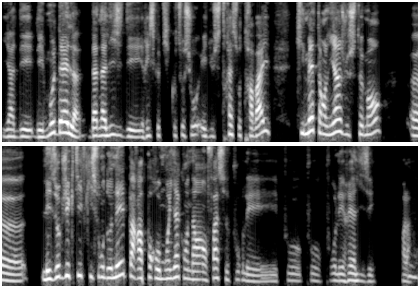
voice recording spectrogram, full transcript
il y a des, des modèles d'analyse des risques psychosociaux et du stress au travail qui mettent en lien justement euh, les objectifs qui sont donnés par rapport aux moyens qu'on a en face pour les, pour, pour, les réaliser. Voilà. Mmh.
